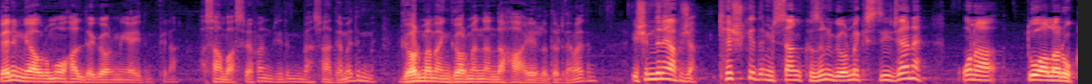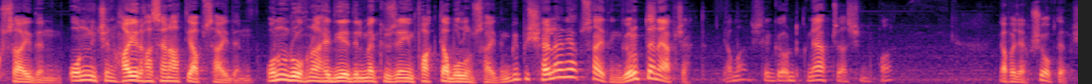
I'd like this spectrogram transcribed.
Benim yavrumu o halde görmeyeydim filan. Hasan Basri Efendi dedim ben sana demedim mi? Görmemen görmenden daha hayırlıdır demedim. E şimdi ne yapacağım? Keşke demiş sen kızını görmek isteyeceğine ona dualar okusaydın, onun için hayır hasenat yapsaydın, onun ruhuna hediye edilmek üzere infakta bulunsaydın, bir, bir şeyler yapsaydın. Görüp de ne yapacaktın? Ama işte gördük ne yapacağız şimdi falan. Yapacak bir şey yok demiş.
